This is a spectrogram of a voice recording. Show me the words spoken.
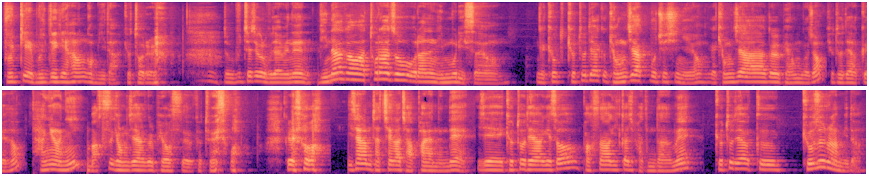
붉게 물들게 하는 겁니다. 교토를. 좀 구체적으로 보자면은 니나가와 토라조라는 인물이 있어요. 그러니까 교, 교토대학교 경제학부 출신이에요. 그러니까 경제학을 배운 거죠. 교토대학교에서 당연히 막스 경제학을 배웠어요. 교토에서. 그래서 이 사람 자체가 좌파였는데 이제 교토대학에서 박사학위까지 받은 다음에 교토대학 그 교수를 합니다.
